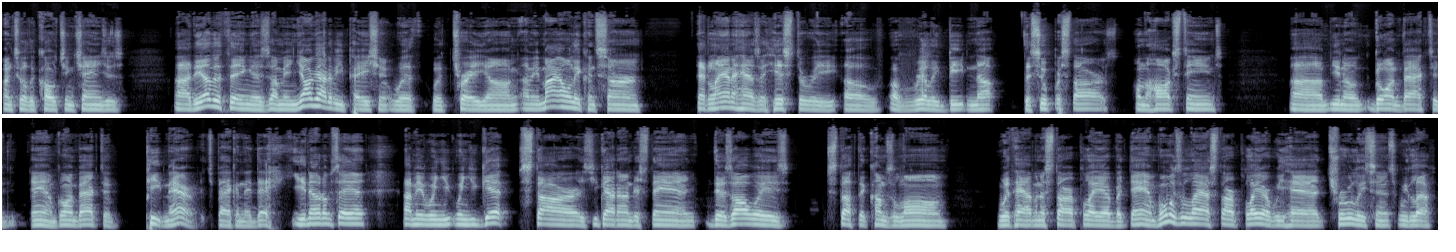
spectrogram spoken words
until the coaching changes. Uh, the other thing is, I mean, y'all got to be patient with with Trae Young. I mean, my only concern, Atlanta has a history of of really beating up the superstars on the Hawks teams. Uh, you know, going back to damn, going back to Pete Maravich back in the day. You know what I'm saying? I mean, when you when you get stars, you got to understand there's always stuff that comes along with having a star player. But damn, when was the last star player we had truly since we left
